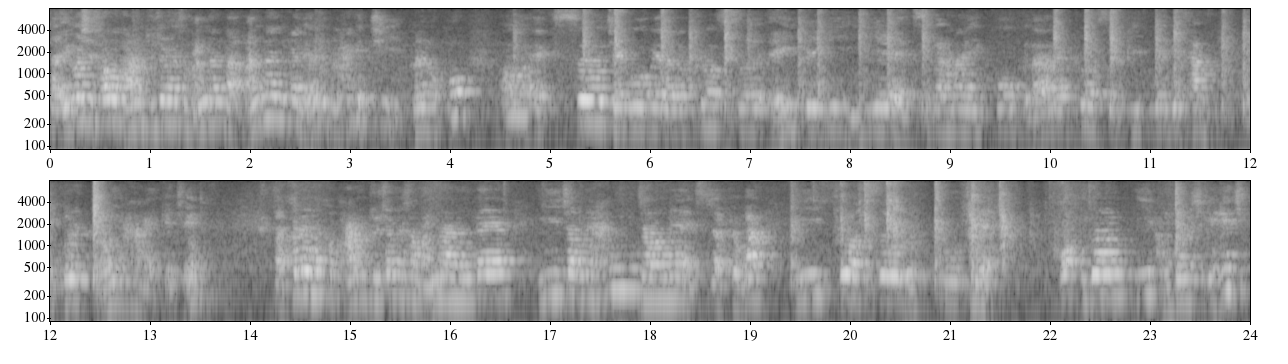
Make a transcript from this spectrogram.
자, 이것이 서로 다른 두 점에서 만난다. 만나니까 연립을 하겠지. 그래 놓고, 어, x제곱에다가 플러스 a 빼기 2에 x가 하나 있고, 그 다음에 플러스 b 빼기 3 이꼴 0이 하나가 있겠지. 자, 그래 놓고 다른 두 점에서 만나는데, 이 점의 한 점의 x좌표가 2 플러스 루트 1에. 어, 이거는 이 방정식의 해지.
